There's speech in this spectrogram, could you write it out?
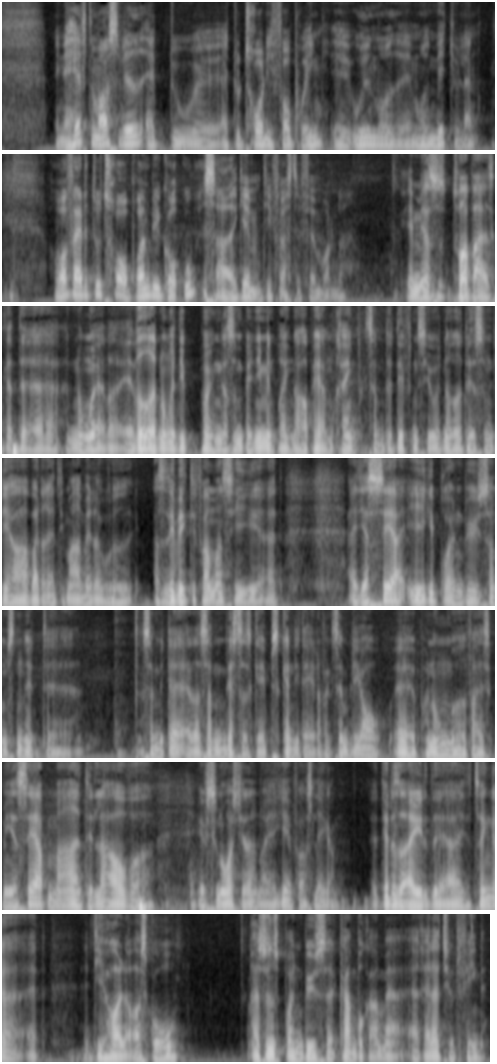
Men jeg hæfter mig også ved, at du, øh, at du tror, de får point øh, ude mod, øh, mod Midtjylland. Og hvorfor er det, du tror, Brøndby går ubesejret igennem de første fem måneder? Jamen, jeg tror faktisk, at, øh, at nogle, eller jeg ved, at nogle af de pointer, som Benjamin bringer op her omkring, for eksempel det defensive, er noget af det, som de har arbejdet rigtig meget med derude. Altså, det er vigtigt for mig at sige, at, at jeg ser ikke Brøndby som sådan et, øh, som, et, eller som mesterskabskandidater for eksempel i år, øh, på nogen måde faktisk. Men jeg ser dem meget det lav, hvor FC Nordsjælland og AGF også ligger. Det, der så er i det, det er, at jeg tænker, at, at de holder også gode. Og jeg synes, Brøndbys øh, kampprogram er, er relativt fint.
